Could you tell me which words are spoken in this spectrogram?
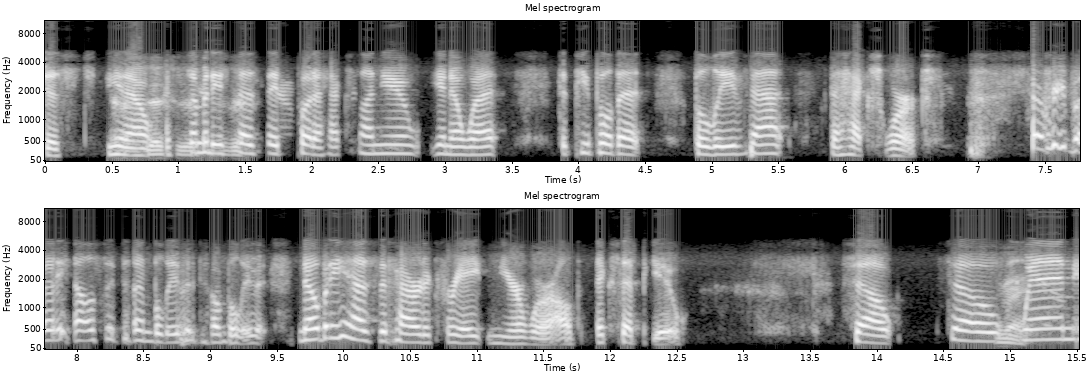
just, you know, if somebody says they put a hex on you, you know what? The people that believe that, the hex works. Everybody else that doesn't believe it, don't believe it. Nobody has the power to create in your world except you. So, so right. when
